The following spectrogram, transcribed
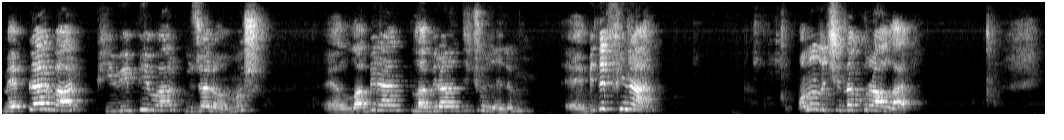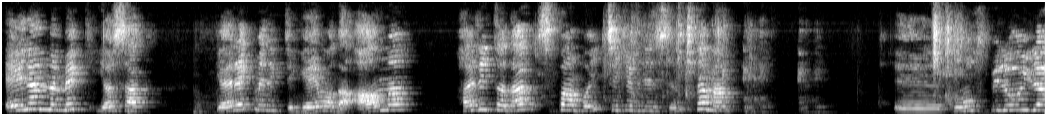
Mapler var. PvP var. Güzel olmuş. E, labirent. Labirenti çözelim. E, bir de final. Onun dışında kurallar. Eğlenmemek yasak. Gerekmedikçe game moda alma. Haritada spam point çekebilirsin. Tamam. E, komut bloğuyla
